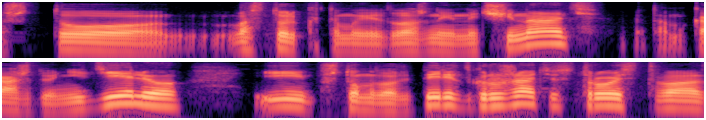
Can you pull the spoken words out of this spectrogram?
что во столько-то мы должны начинать, там, каждую неделю, и что мы должны перезагружать устройство,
